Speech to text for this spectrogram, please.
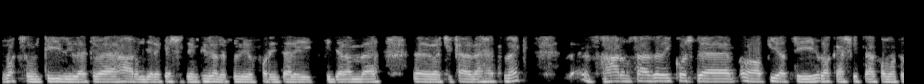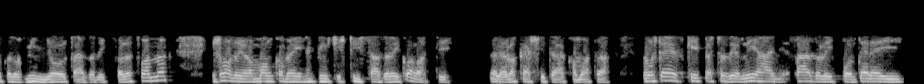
maximum 10, illetve három gyerek esetén 15 millió forint elég figyelembe vagy felvehetnek. Ez 3 os de a piaci lakáshitelkamatok azok mind 8 fölött vannak, és van olyan bank, amelyiknek nincs is 10 alatti a lakáshitel kamata. Na most ehhez képest azért néhány százalékpont erejéig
